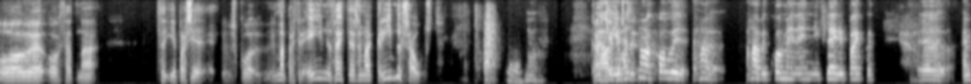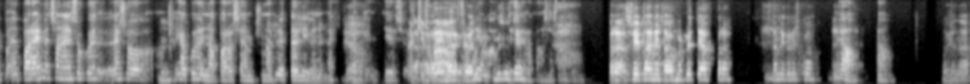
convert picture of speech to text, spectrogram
Og, uh, og þarna ég bara sé sko, maður bara eftir einu þætti sem að grímur sáust. Já. Já, ég held nú að COVID ha- hafi komið inn í fleiri bækur. Uh, en, en bara einmitt svona eins og, eins og Mm. hjá Guðuna bara sem svona hluta af lífinu ekki, ekki, ekki, Ekki svona. Bara svipaði mynd að okna hluti af bara stemningunni, sko. Mm. Já, já, Og hérna,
